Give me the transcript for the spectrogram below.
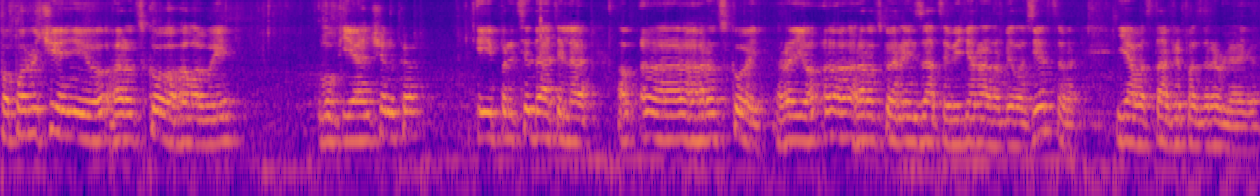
по поручению городского головы Лукьянченко и председателя э, городской, район, э, городской организации ветеранов Белозерцева, я вас также поздравляю.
